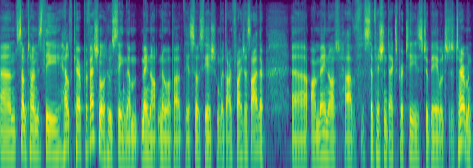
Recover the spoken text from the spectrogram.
And sometimes the healthcare professional who's seeing them may not know about the association with arthritis either, uh, or may not have sufficient expertise to be able to determine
